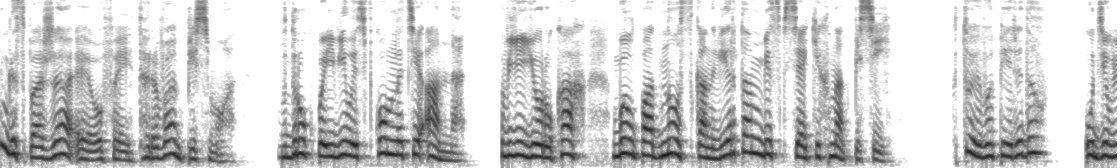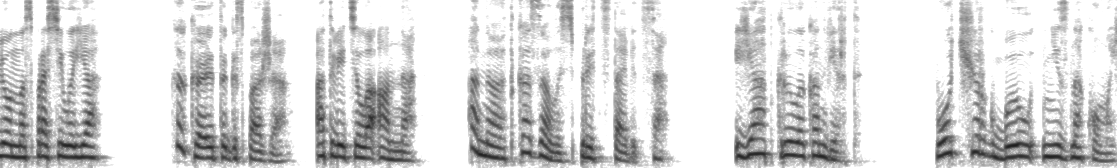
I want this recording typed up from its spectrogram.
«Госпожа Эофейтер, вам письмо». Вдруг появилась в комнате Анна. В ее руках был поднос с конвертом без всяких надписей. «Кто его передал?» — удивленно спросила я. «Какая-то госпожа», — ответила Анна. Она отказалась представиться. Я открыла конверт. Почерк был незнакомый.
